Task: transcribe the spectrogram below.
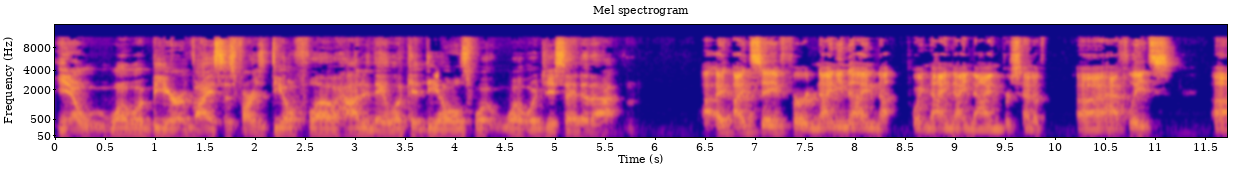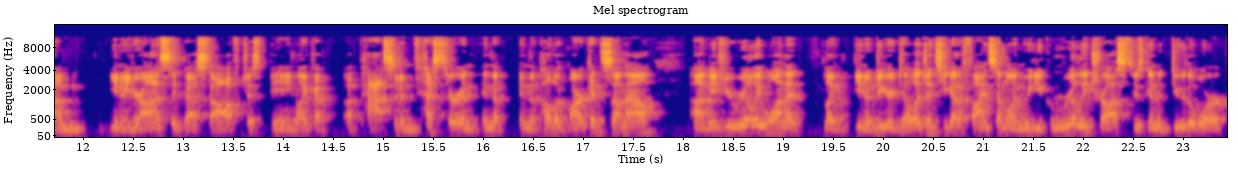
you know, what would be your advice as far as deal flow? How do they look at deals? What what would you say to that? I, would say for 99.999% of uh, athletes, um, you know you're honestly best off just being like a, a passive investor in, in, the in the public markets somehow. Um, if you really want to like you know do your diligence, you got to find someone who you can really trust, who's going to do the work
